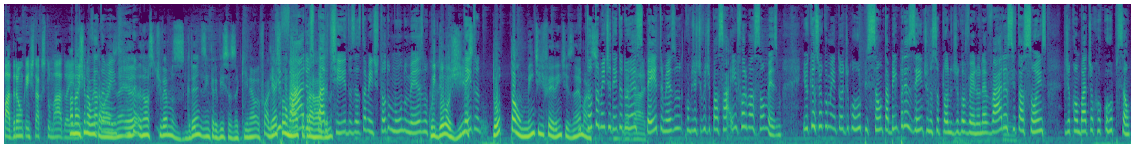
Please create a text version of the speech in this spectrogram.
padrão que a gente está acostumado aí. Ah, não, a né? gente não aguenta mais, Exatamente. né? Eu- nós tivemos grandes entrevistas aqui, né? Aliás, de foi um marco vários pra rádio, né? partidos, exatamente, todo mundo mesmo. Com ideologias Dentro- totalmente diferentes, né, Márcio? totalmente dentro do Verdade. respeito mesmo, com o objetivo de passar informação mesmo. E o que o senhor comentou de corrupção está bem presente no seu plano de governo, né? Várias citações de combate à corrupção.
